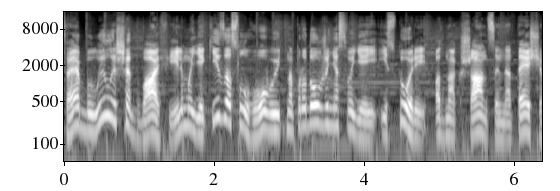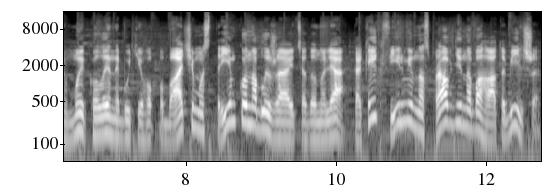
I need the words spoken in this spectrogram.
Це були лише два фільми, які заслуговують на продовження своєї історії. Однак шанси на те, що ми коли-небудь його побачимо, стрімко наближаються до нуля. Таких фільмів насправді набагато більше.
